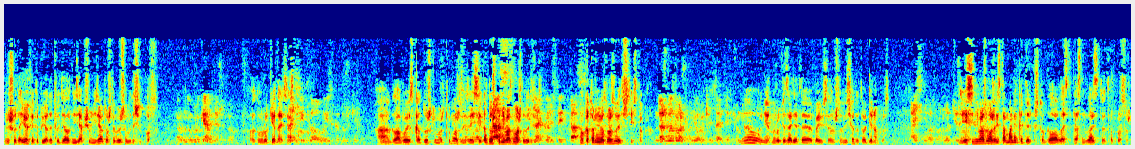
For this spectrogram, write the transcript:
в Решут Айох, это пьет. Этого делать нельзя. Почему нельзя? Потому что говорит, что вытащит кос. Ну, в руке он держит. В руке, да, естественно. А а, головой из кадушки, может, и можно. Если кадушку невозможно вытащить. Ну, который невозможно вытащить есть только. Ну, даже возможно, у него руки сзади. Ну, нет, ну руки сзади, это, боюсь, потому что он несет, это отдельный вопрос. А если невозможно? Ну, если невозможно, если там маленькая дырка, что голова влазит, а таз не влазит, то это вопрос уже.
